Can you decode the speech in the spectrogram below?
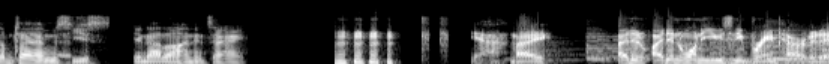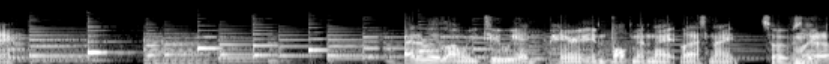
Sometimes you you're not on. It's all right. yeah, I I didn't I didn't want to use any brain power today. I had a really long week too. We had parent involvement night last night, so it was like Yeah.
